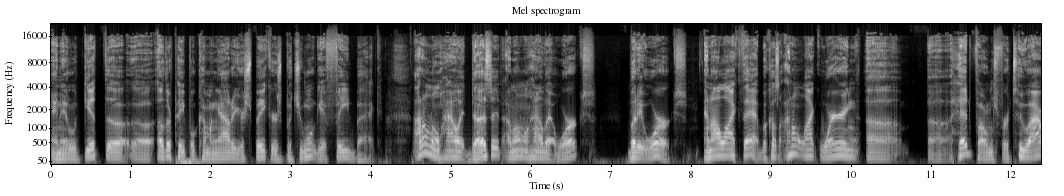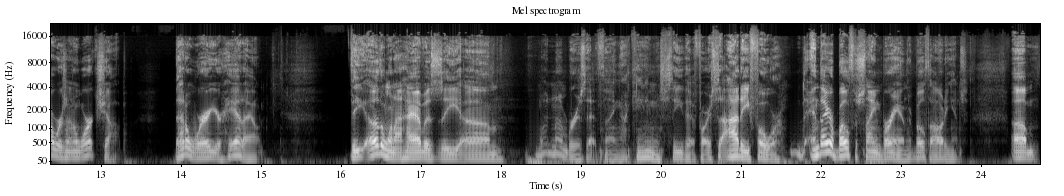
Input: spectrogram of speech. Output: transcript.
and it'll get the uh, other people coming out of your speakers, but you won't get feedback. I don't know how it does it. I don't know how that works, but it works. And I like that because I don't like wearing uh, uh, headphones for two hours in a workshop. That'll wear your head out. The other one I have is the, um, what number is that thing? I can't even see that far. It's the ID4. And they are both the same brand, they're both Audient. Um,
